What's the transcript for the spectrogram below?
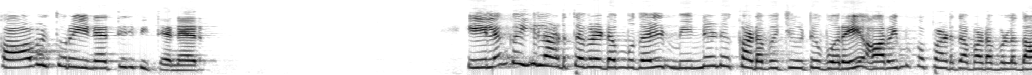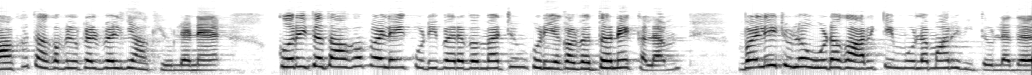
காவல்துறையினர் தெரிவித்தனர். இலங்கையில் அடுத்த வருடம் முதல் மின்னணு கடவுச்சீட்டு முறை அறிமுகப்படுத்தப்படவுள்ளதாக தகவல்கள் வெளியாகியுள்ளன. குறித்த தகவலை குடிவரவு மற்றும் குடியகல்வு திணைக்களம் வெளியிட்டுள்ள ஊடக அறிக்கை மூலம் அறிவித்துள்ளது.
